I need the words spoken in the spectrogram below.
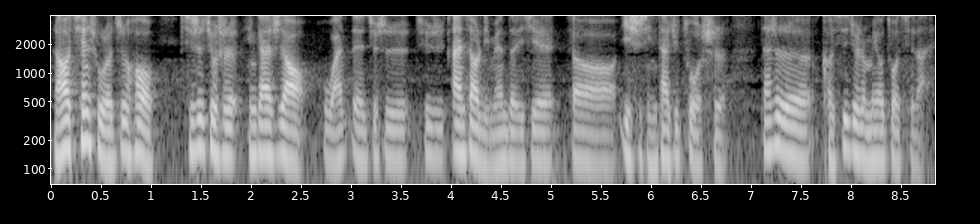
然后签署了之后，其实就是应该是要完呃，就是就是按照里面的一些呃意识形态去做事，但是可惜就是没有做起来。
